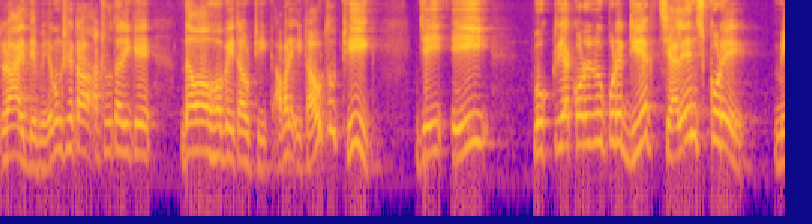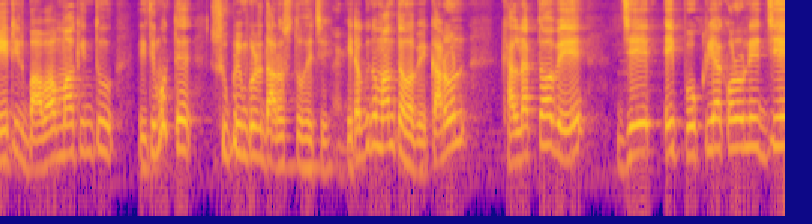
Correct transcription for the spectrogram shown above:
রায় দেবে এবং সেটা আঠেরো তারিখে দেওয়াও হবে এটাও ঠিক। আবার এটাও তো ঠিক যে এই প্রক্রিয়াকরণের উপরে ডিরেক্ট চ্যালেঞ্জ করে মেয়েটির বাবা মা কিন্তু রীতিমধ্যে সুপ্রিম কোর্টের দ্বারস্থ হয়েছে। এটাও কিন্তু মানতে হবে। কারণ খেয়াল রাখতে হবে যে এই প্রক্রিয়াকরণের যে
